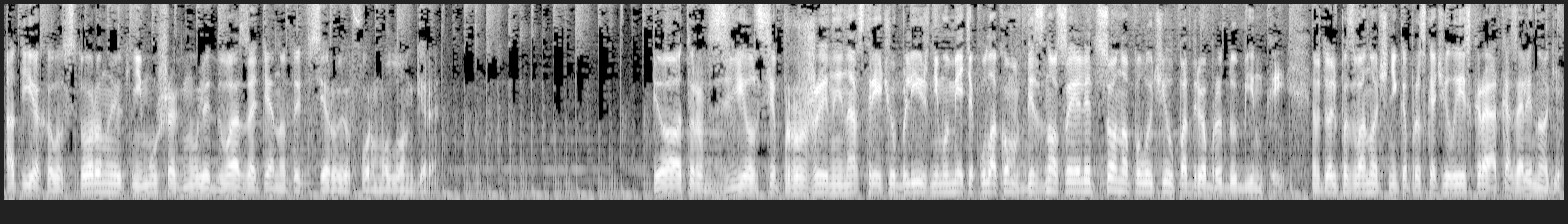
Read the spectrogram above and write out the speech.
отъехала в сторону, и к нему шагнули два затянутых в серую форму лонгера — Петр взвился пружиной навстречу ближнему, метя кулаком в безносое лицо, но получил под ребра дубинкой. Вдоль позвоночника проскочила искра, отказали ноги.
